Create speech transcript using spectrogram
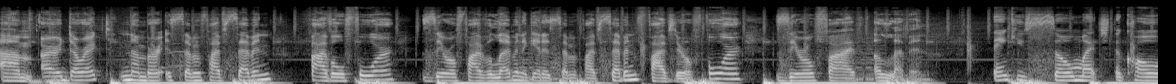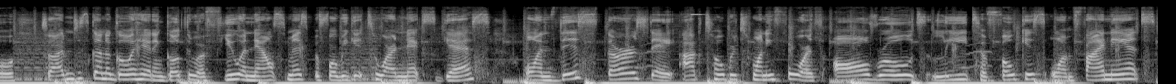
Um, our direct number is 757 504 0511. Again, it's 757 504 0511. Thank you so much, Nicole. So I'm just going to go ahead and go through a few announcements before we get to our next guest. On this Thursday, October 24th, all roads lead to Focus on Finance.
